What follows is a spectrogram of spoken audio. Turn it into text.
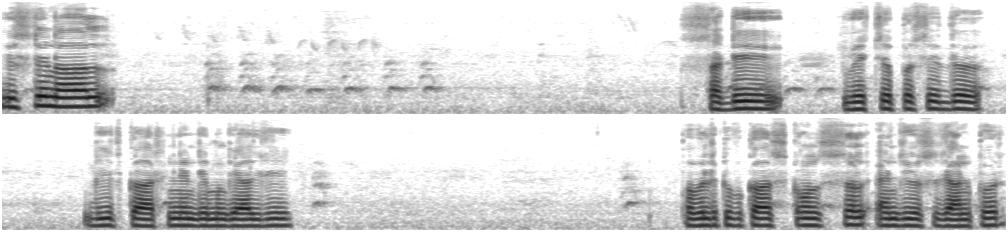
ਇਸ ਦੇ ਨਾਲ ਸਾਡੇ ਵਿੱਚ ਪ੍ਰਸਿੱਧ ਗੀਤਕਾਰ Ninde Mangial ji, public Vikas council NGO Sujanpur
